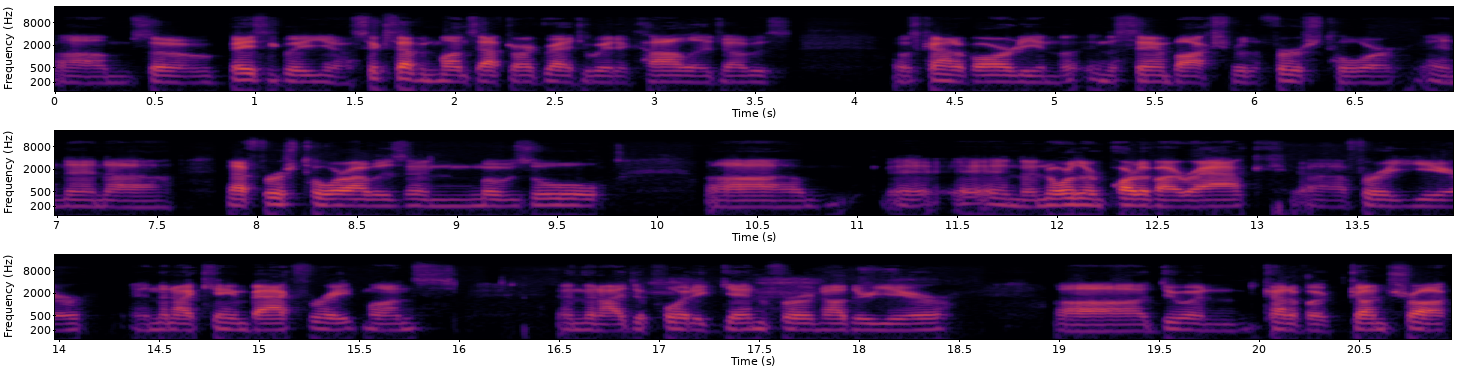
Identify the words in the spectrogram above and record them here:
Um, so basically, you know, six seven months after I graduated college, I was I was kind of already in the in the sandbox for the first tour, and then uh, that first tour I was in Mosul, um, in the northern part of Iraq uh, for a year, and then I came back for eight months, and then I deployed again for another year, uh, doing kind of a gun truck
